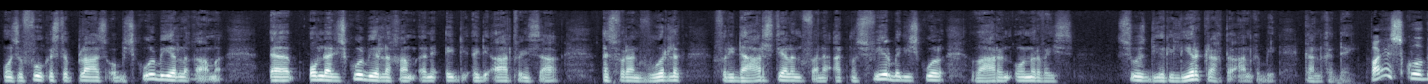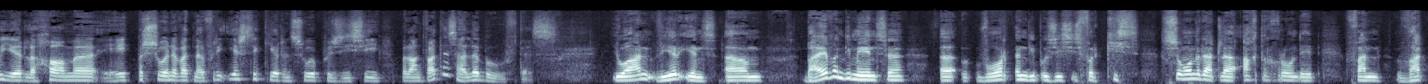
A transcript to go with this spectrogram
ons fokus te plaas op die skoolbeheerliggame uh omdat die skoolbeheerliggaam in uit, uit die aard van die saak is verantwoordelik vir die daarstelling van 'n atmosfeer by die skool waarin onderwys soos deur die leerkragte aangebied kan gedei. Baie skoolbeheerliggame het persone wat nou vir die eerste keer in so 'n posisie beland. Wat is hulle behoeftes? Johan, weer eens, ehm um, baie van die mense uh word in die posisies verkies sonder dat hulle 'n agtergrond het van wat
